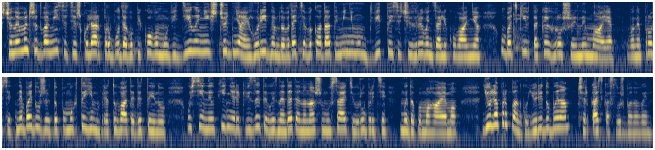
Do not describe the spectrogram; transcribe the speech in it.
Щонайменше два місяці школяр пробуде в опіковому відділенні. Щодня його рідним доведеться викладати мінімум дві тисячі гривень за лікування. У батьків таких грошей немає. Вони просять небайдужих допомогти їм врятувати дитину. Усі необхідні реквізити ви знайдете на нашому сайті у рубриці Ми допомагаємо. Юлія Припленко, Юрій Дубина, Черкаська служба новин.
